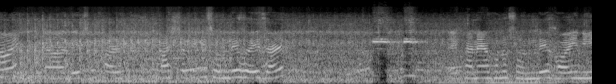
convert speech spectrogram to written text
নয় দেশে পাঁচটা থেকে সন্ধে হয়ে যায়। এখানে এখনও সন্ধে হয়নি।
